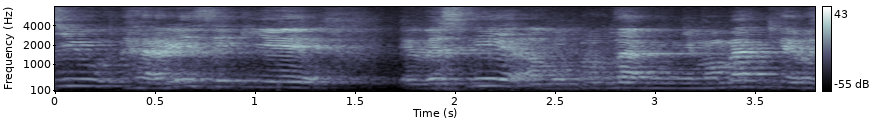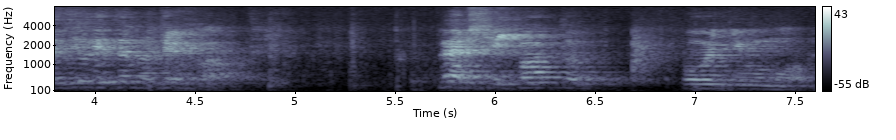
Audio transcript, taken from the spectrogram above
хотів ризики весни або проблемні моменти розділити на три фактори. Перший фактор погодні умови.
